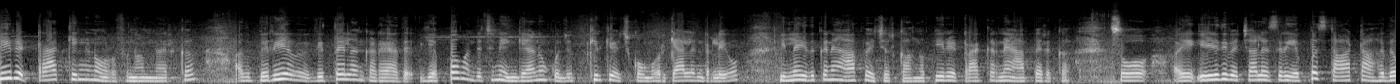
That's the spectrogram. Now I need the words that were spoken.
பீரியட் ட்ராக்கிங்னு ஒரு ஃபினாமினா இருக்குது அது பெரிய வித்தையெல்லாம் கிடையாது. எப்போ வந்துச்சுன்னு எங்கேயானும் கொஞ்சம் கிறுக்கி வச்சுக்கோங்க ஒரு கேலண்டர்லேயோ இல்லை இதுக்குன்னே ஆப் வச்சுருக்காங்க. பீரியட் ட்ராக்கர்னே ஆப் இருக்குது ஸோ எழுதி வச்சாலும் சரி எப்போ ஸ்டார்ட் ஆகுது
